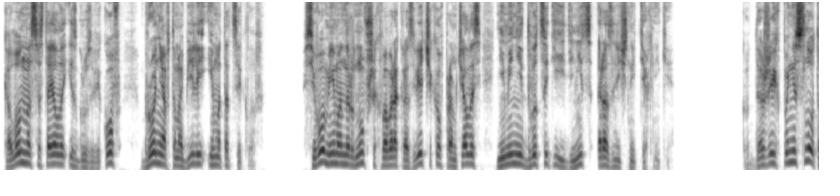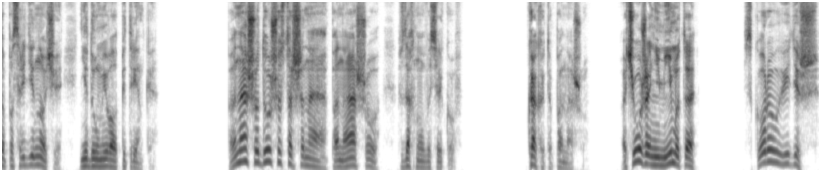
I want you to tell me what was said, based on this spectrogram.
Колонна состояла из грузовиков, бронеавтомобилей и мотоциклов. Всего мимо нырнувших во враг разведчиков промчалось не менее 20 единиц различной техники. «Куда же их понесло-то посреди ночи?» — недоумевал Петренко. «По нашу душу, старшина, по нашу!» — вздохнул Васильков. «Как это по нашу? А чего же они мимо-то?» «Скоро увидишь».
